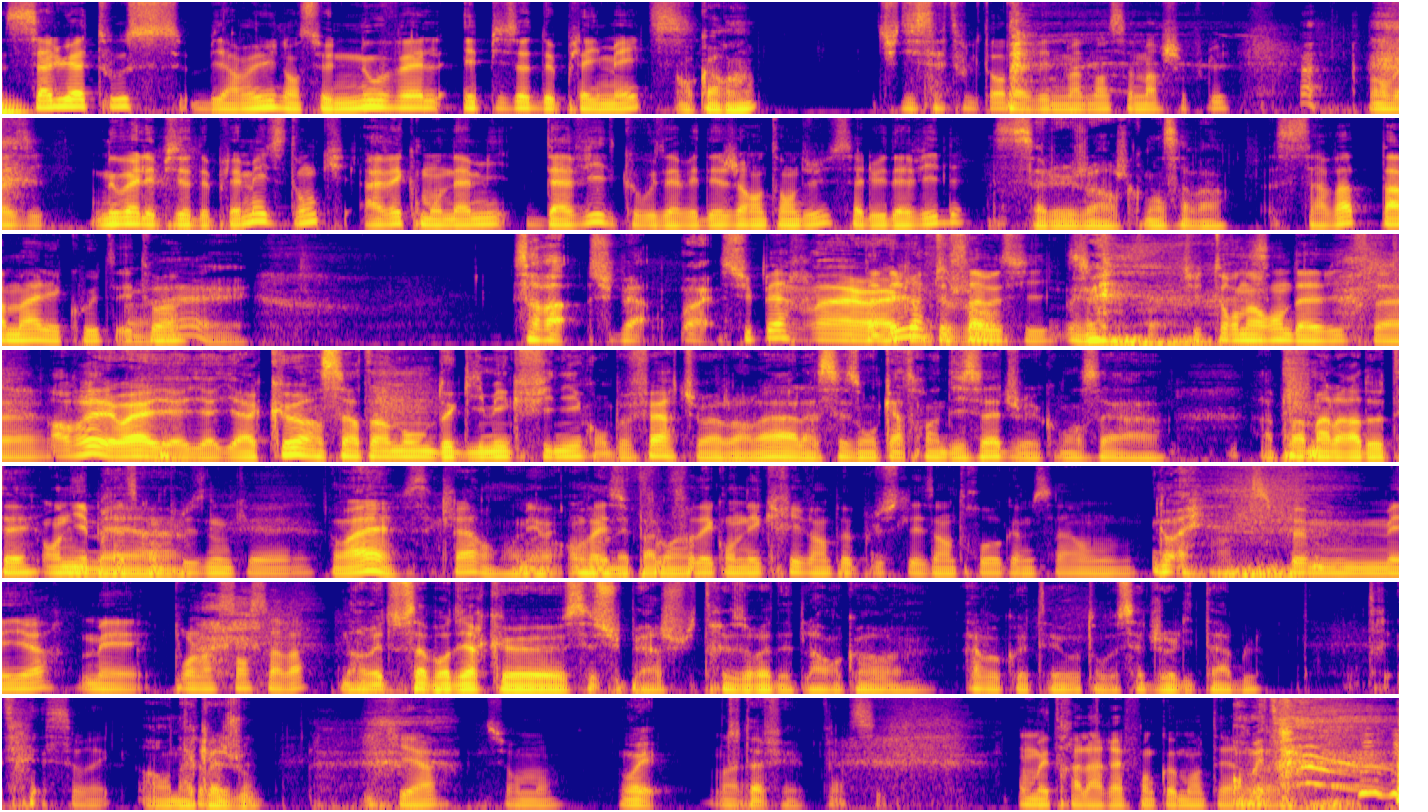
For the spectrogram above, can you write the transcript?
Salut à tous, bienvenue dans ce nouvel épisode de Playmates. Encore un. Tu dis ça tout le temps, David, maintenant ça marche plus. Bon, vas-y. Nouvel épisode de Playmates, donc, avec mon ami David, que vous avez déjà entendu. Salut David. Salut Georges, comment ça va? Ça va pas mal, écoute. Et toi? Ouais. Ça va, super. Ouais. Super. Ouais, T'as ouais, déjà fait ça aussi. tu tournes en rond, David. ça- En vrai, ouais, il y, a- y a que un certain nombre de gimmicks finis qu'on peut faire. Tu vois, genre là, à la saison 97, je vais commencer à, à pas mal radoter. On y est presque en euh, plus, donc. euh, Ouais, c'est clair. On, mais on, on va essayer. Il faudrait qu'on écrive un peu plus les intros, comme ça, on... Ouais. un petit peu meilleur. Mais pour l'instant, ça va. Non, mais tout ça pour dire que c'est super. Je suis très heureux d'être là encore euh, à vos côtés autour de cette jolie table Très- C'est vrai. en acajou. Ikea, sûrement. Oui, Voilà. tout à fait. Merci. On mettra la ref en commentaire. On euh, mettra-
